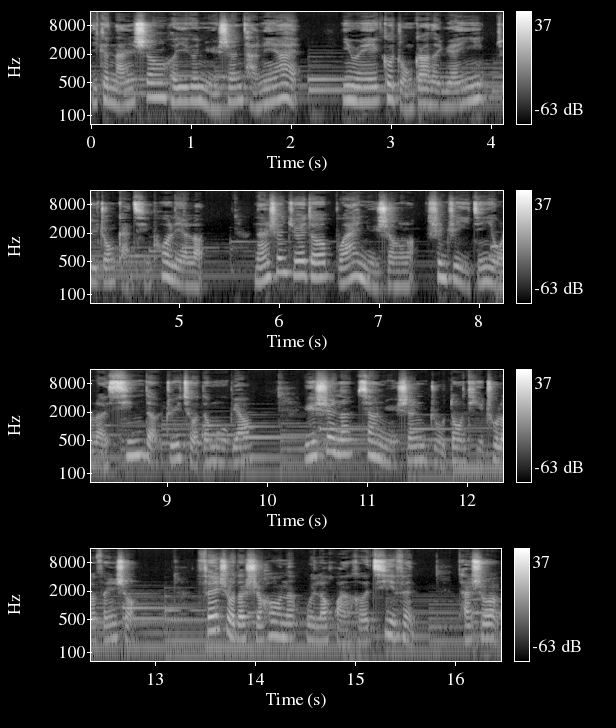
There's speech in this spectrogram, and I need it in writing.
一个男生和一个女生谈恋爱，因为各种各样的原因，最终感情破裂了，男生觉得不爱女生了，甚至已经有了新的追求的目标，于是呢，向女生主动提出了分手。分手的时候呢，为了缓和气氛，他说：“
